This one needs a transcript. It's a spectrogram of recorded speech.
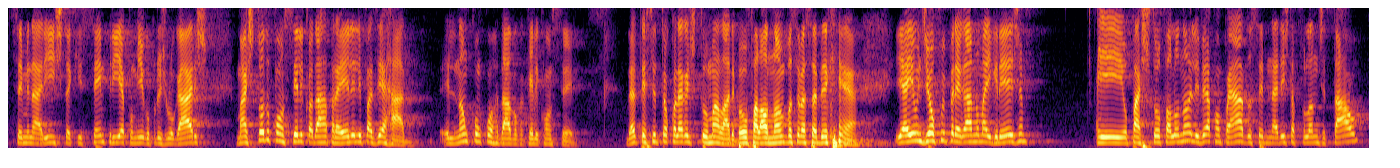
seminarista, que sempre ia comigo para os lugares, mas todo conselho que eu dava para ele, ele fazia errado. Ele não concordava com aquele conselho. Deve ter sido teu colega de turma lá. Depois eu vou falar o nome e você vai saber quem é. E aí um dia eu fui pregar numa igreja e o pastor falou: não, ele veio acompanhado do seminarista fulano de tal.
